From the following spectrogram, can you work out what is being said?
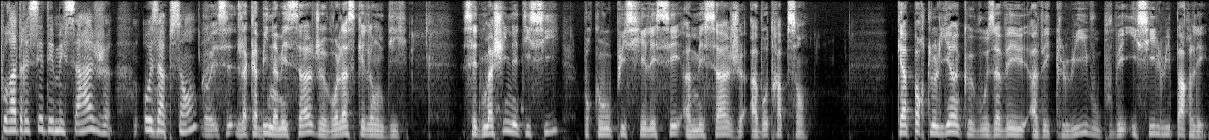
pour adresser des messages aux absents. Oui, la cabine à message, voilà ce qu'elle en dit. Cette machine est ici pour que vous puissiez laisser un message à votre absent. Qu'importe le lien que vous avez avec lui, vous pouvez ici lui parler.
